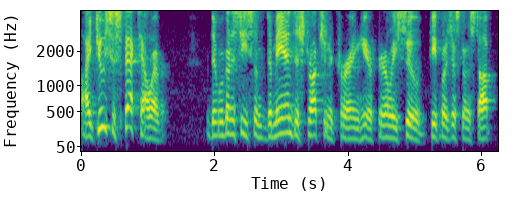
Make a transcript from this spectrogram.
I do suspect, however, that we're going to see some demand destruction occurring here fairly soon. People are just going to stop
